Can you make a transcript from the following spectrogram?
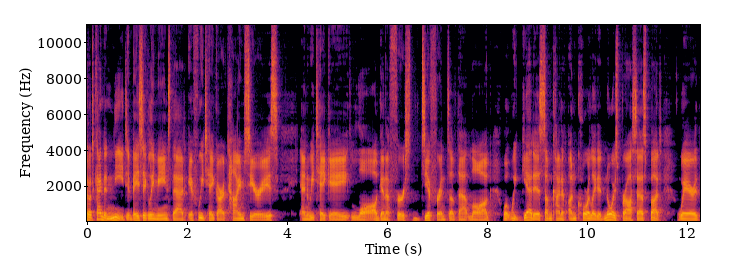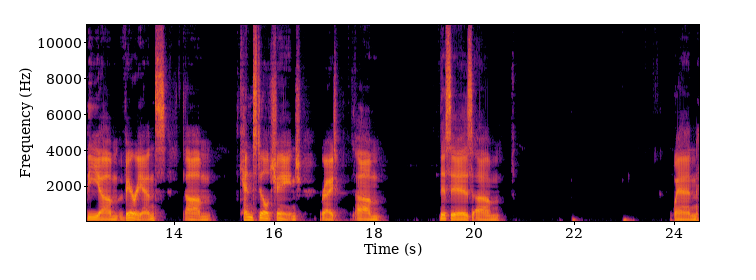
So it's kind of neat. It basically means that if we take our time series and we take a log and a first difference of that log, what we get is some kind of uncorrelated noise process, but where the um, variance um, can still change, right? Um, this is um, when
